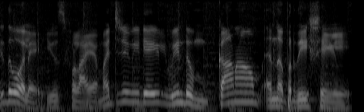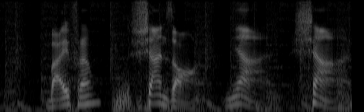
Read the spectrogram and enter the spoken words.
ഇതുപോലെ യൂസ്ഫുള്ളായ മറ്റൊരു വീഡിയോയിൽ വീണ്ടും കാണാം എന്ന പ്രതീക്ഷയിൽ. ബൈ ഫ്രം ഷാൻസോൺ ഞാൻ ഷാൻ.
